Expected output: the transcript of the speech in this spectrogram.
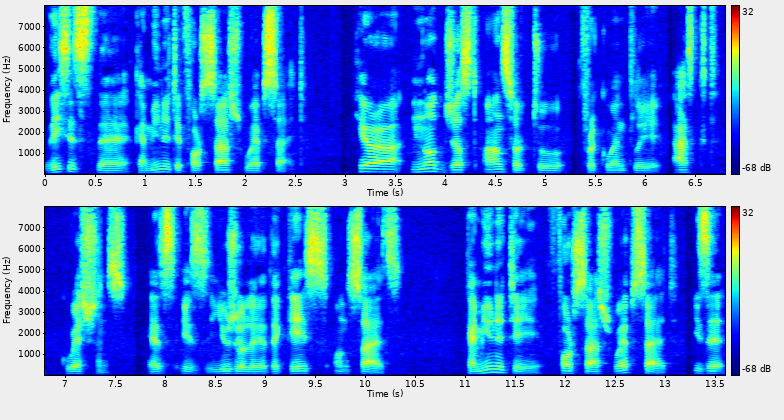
This is the Community Forsage website. Here are not just answers to frequently asked questions, as is usually the case on sites. Community Forsage website is a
